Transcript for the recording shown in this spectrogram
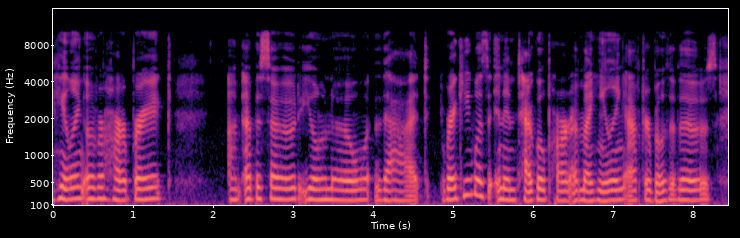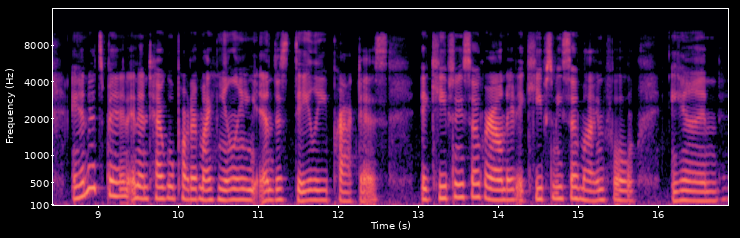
Healing Over Heartbreak, um, episode, you'll know that Reiki was an integral part of my healing after both of those. And it's been an integral part of my healing and just daily practice. It keeps me so grounded, it keeps me so mindful, and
